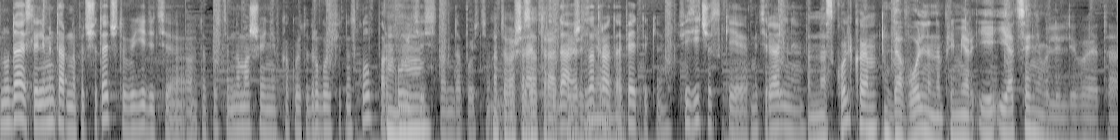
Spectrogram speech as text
Ну да, если элементарно подсчитать, что вы едете, э, допустим, на машине в какой-то другой фитнес-клуб, паркуетесь там, допустим. Это ваши тратите. затраты Да, это затраты, опять-таки, физические, материальные. Насколько довольны, например, и, и оценивали ли вы это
